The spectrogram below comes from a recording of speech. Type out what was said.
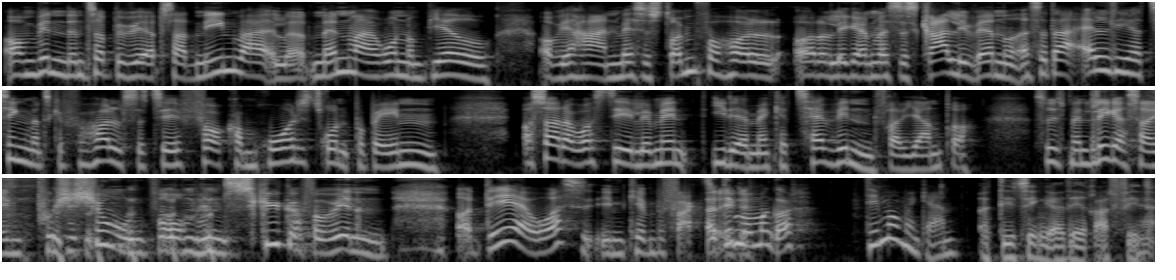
Og om vinden den så bevæger sig den ene vej eller den anden vej rundt om bjerget, og vi har en masse strømforhold, og der ligger en masse skrald i vandet. Altså der er alle de her ting, man skal forholde sig til for at komme hurtigst rundt på banen. Og så er der jo også det element i det, at man kan tage vinden fra de andre. Så hvis man ligger sig i en position, hvor man skygger for vinden, og det er jo også en kæmpe faktor Og det må det. man godt. Det må man gerne. Og det tænker jeg, det er ret fedt. Ja.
